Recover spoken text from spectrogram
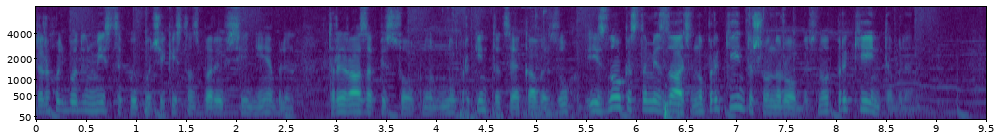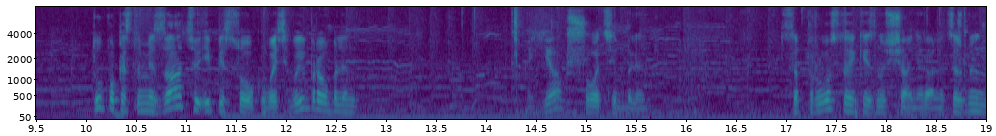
Даже хоч би один місцик випав, чи якийсь там збери всі, ні, блін. Три рази пісок. Ну, ну прикиньте, це яка везуха. І знову кастомізація. Ну прикиньте, що воно робить. Ну от прикиньте, блін. Тупо кастомізацію і пісок. Весь вибрав, блін. Я в шоці, блін. Це просто якесь знущання, реально. Це ж, блін.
